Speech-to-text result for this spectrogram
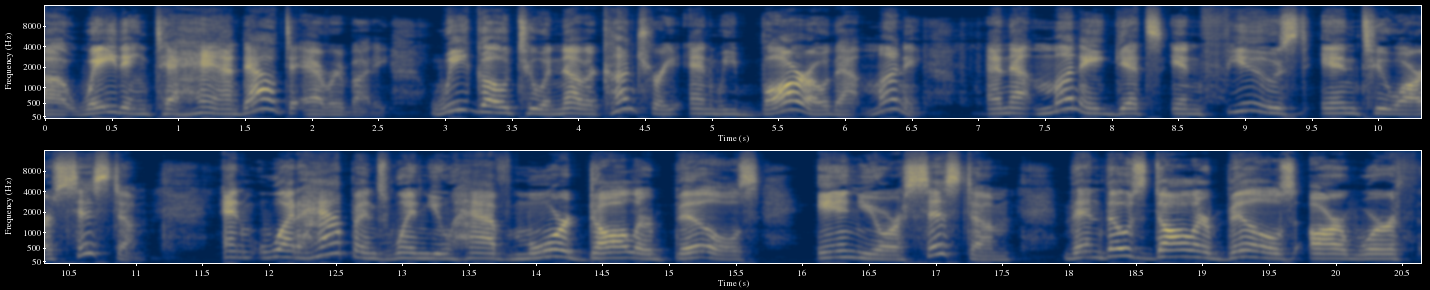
uh, waiting to hand out to everybody we go to another country and we borrow that money and that money gets infused into our system and what happens when you have more dollar bills in your system, then those dollar bills are worth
